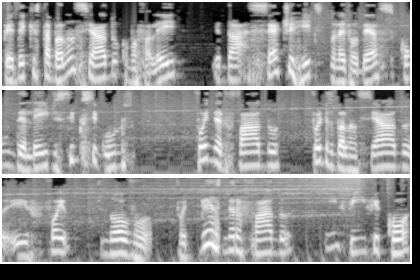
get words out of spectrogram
PD que está balanceado, como eu falei, e dá 7 hits no level 10 com um delay de 5 segundos. Foi nerfado, foi desbalanceado e foi de novo foi desnerfado, enfim, ficou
